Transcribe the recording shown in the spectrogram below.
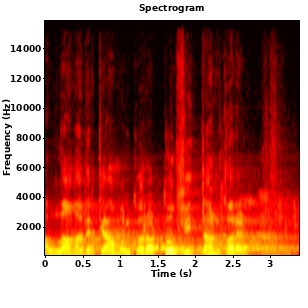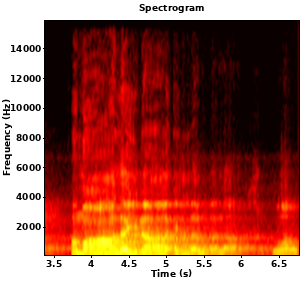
আল্লাহ আমাদেরকে আমল করার তৌফিক দান করেন। وما علينا إلا البلاغ. واو.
